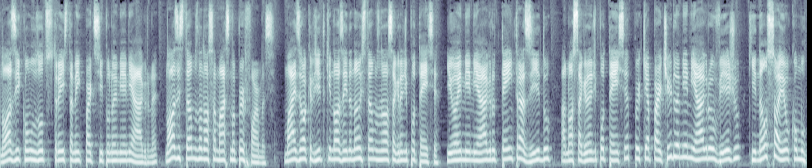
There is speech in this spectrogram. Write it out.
Nós e como os outros três também que participam no MM Agro, né? Nós estamos na nossa máxima performance. Mas eu acredito que nós ainda não estamos na nossa grande potência. E o MM Agro tem trazido a nossa grande potência, porque a partir do MM Agro eu vejo que não só eu, como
